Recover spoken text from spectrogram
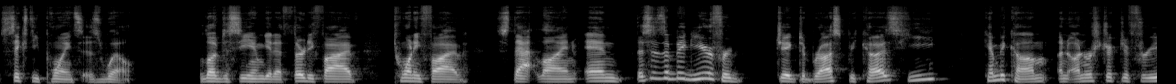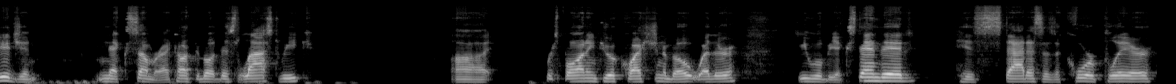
60 points as well. Love to see him get a 35, 25 stat line. And this is a big year for Jake DeBrusk because he can become an unrestricted free agent next summer. I talked about this last week, uh, responding to a question about whether he will be extended, his status as a core player.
